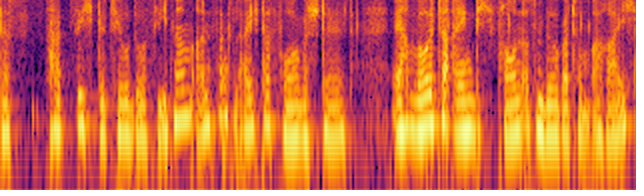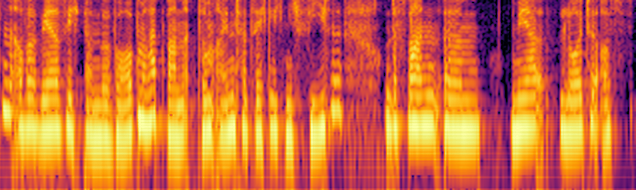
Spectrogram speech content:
das hat sich der Theodor Fliedner am Anfang leichter vorgestellt. Er wollte eigentlich Frauen aus dem Bürgertum erreichen, aber wer sich dann beworben hat, waren zum einen tatsächlich nicht viele und das waren ähm, mehr Leute aus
